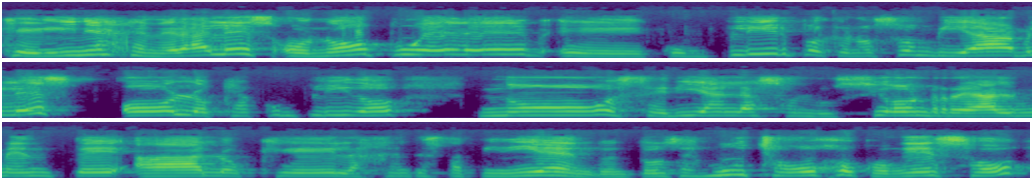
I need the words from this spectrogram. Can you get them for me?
que en líneas generales o no puede eh, cumplir porque no son viables o lo que ha cumplido no serían la solución realmente a lo que la gente está pidiendo. Entonces, mucho ojo con eso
